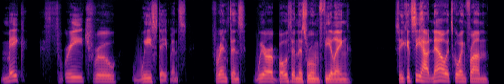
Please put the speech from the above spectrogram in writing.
make three true we statements. For instance, we are both in this room feeling. So you can see how now it's going from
